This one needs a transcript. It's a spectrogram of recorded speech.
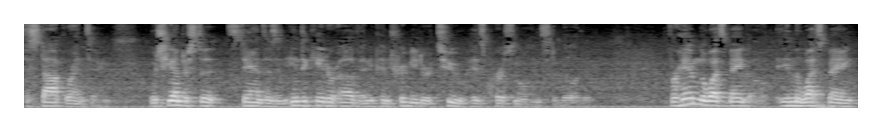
to stop renting, which he understands as an indicator of and contributor to his personal instability. For him, the West Bank in the West Bank,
